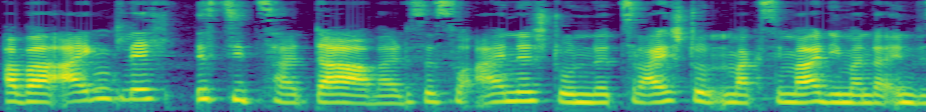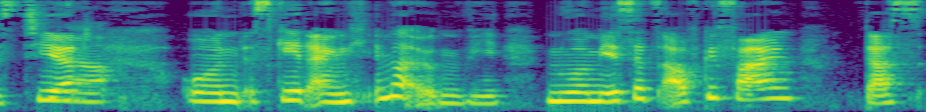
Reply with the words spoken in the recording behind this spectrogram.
Aber eigentlich ist die Zeit da, weil das ist so eine Stunde, zwei Stunden maximal, die man da investiert. Ja. Und es geht eigentlich immer irgendwie. Nur mir ist jetzt aufgefallen, dass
